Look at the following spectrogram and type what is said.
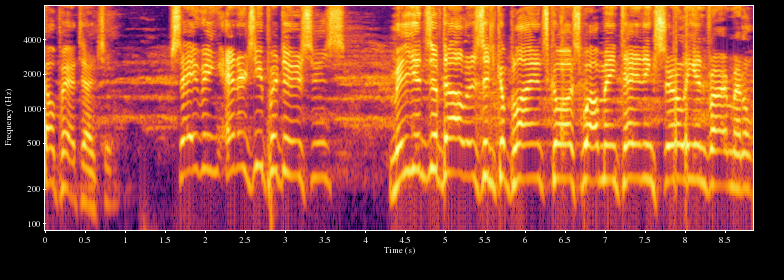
Don't pay attention. Saving energy producers millions of dollars in compliance costs while maintaining sterling environmental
